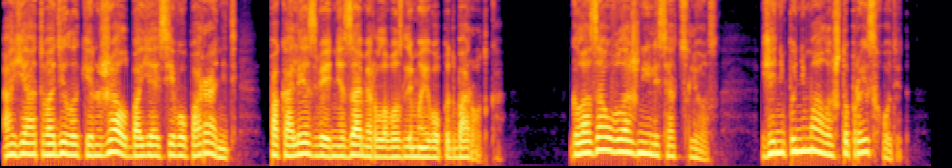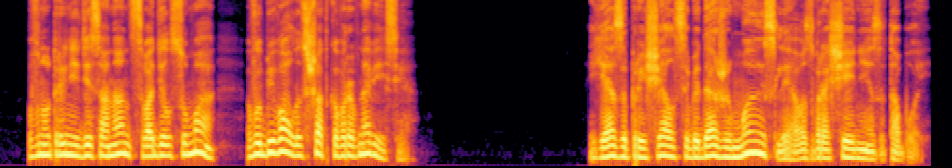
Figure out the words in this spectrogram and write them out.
А я отводила кинжал, боясь его поранить, пока лезвие не замерло возле моего подбородка. Глаза увлажнились от слез. Я не понимала, что происходит. Внутренний диссонанс сводил с ума, выбивал из шаткого равновесия. Я запрещал себе даже мысли о возвращении за тобой.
